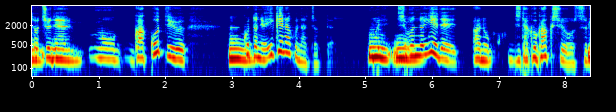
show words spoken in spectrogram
途中で、もう学校っていううんことには行けなくなっちゃって。うんもう自分の家で、あの、自宅学習をする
